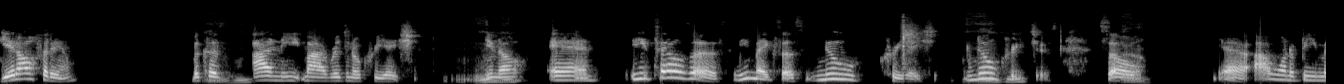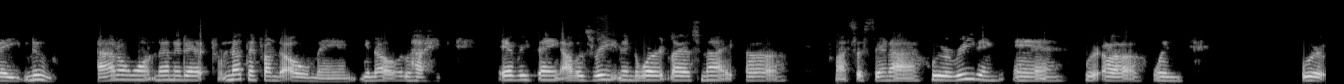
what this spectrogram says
Get off of them because mm-hmm. I need my original creation, mm-hmm. you know? And he tells us, he makes us new creations, new mm-hmm. creatures. So, yeah, yeah I want to be made new. I don't want none of that, nothing from the old man, you know, like everything. I was reading in the Word last night. Uh, my sister and I, we were reading, and we're uh when we're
